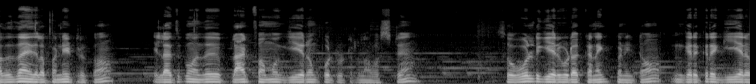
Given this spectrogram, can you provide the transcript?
அதுதான் இதில் பண்ணிகிட்ருக்கோம் எல்லாத்துக்கும் வந்து பிளாட்ஃபார்மும் கியரும் போட்டு விட்டுடலாம் ஃபஸ்ட்டு ஸோ ஓல்டு கியர் கூட கனெக்ட் பண்ணிட்டோம். இங்கே இருக்கிற கியரை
